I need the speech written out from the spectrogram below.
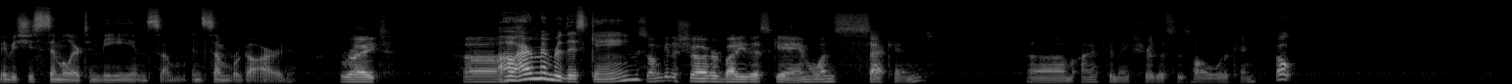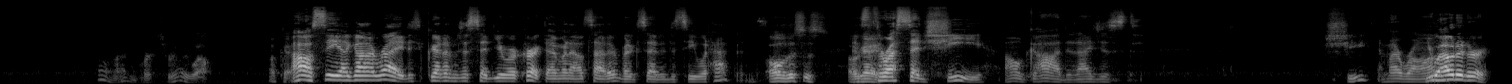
maybe she's similar to me in some in some regard. right. Um, Oh, I remember this game. So I'm going to show everybody this game. One second. Um, I have to make sure this is all working. Oh. Oh, that works really well. Okay. Oh, see, I got it right. Gretum just said you were correct. I'm an outsider, but excited to see what happens. Oh, this is And okay. Thrust said she. Oh God, did I just? she? Am I wrong? You outed her.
